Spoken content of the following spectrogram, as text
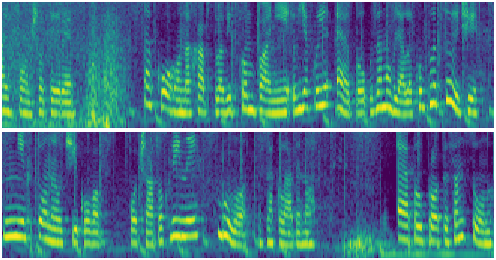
iPhone 4. Такого нахабства від компанії, в якої Apple замовляли комплектуючі, ніхто не очікував. Початок війни було закладено. Apple проти Samsung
